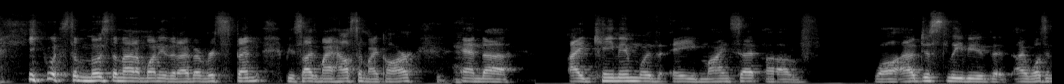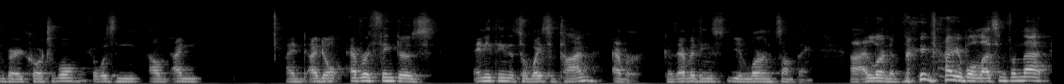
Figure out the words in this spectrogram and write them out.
he was the most amount of money that i've ever spent besides my house and my car. And uh, i came in with a mindset of well, I'll just leave you that I wasn't very coachable. It was I, I, I don't ever think there's anything that's a waste of time ever because everything's you learn something. Uh, I learned a very valuable lesson from that.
